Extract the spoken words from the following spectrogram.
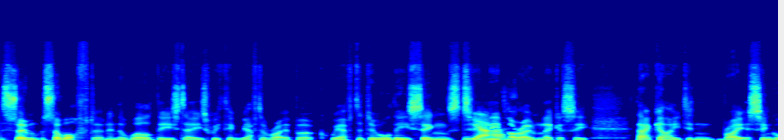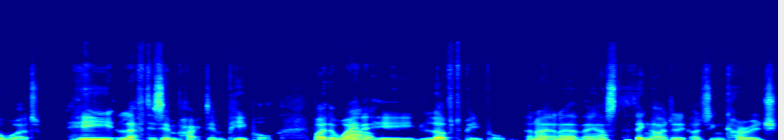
so so often in the world these days we think we have to write a book we have to do all these things to yeah. leave our own legacy that guy didn't write a single word he left his impact in people by the way wow. that he loved people and i and i think that's the thing that i'd, I'd encourage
